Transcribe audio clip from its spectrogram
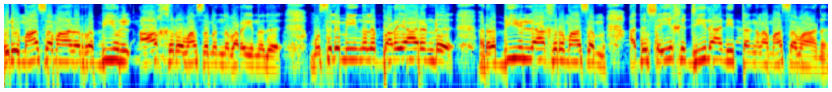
ഒരു മാസമാണ് റബിയുൽ ആഖിർ മാസം എന്ന് പറയുന്നത്. മുസ്ലിമീങ്ങൾ പറയാറുണ്ട് റബിയുല്ലാഹിർ മാസം അത് ഷെയ്ഖ് ജീലാനി തങ്ങളെ മാസമാണ്.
